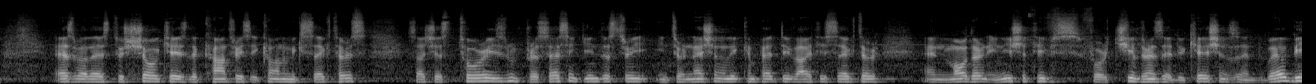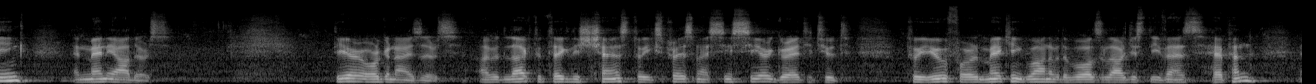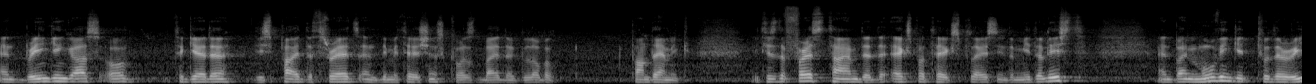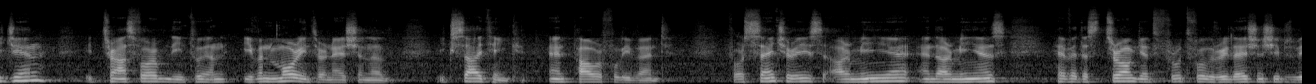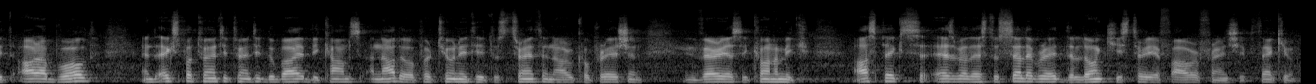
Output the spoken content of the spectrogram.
as well as to showcase the country's economic sectors, such as tourism, processing industry, internationally competitive IT sector, and modern initiatives for children's education and well-being, and many others. Dear organizers, I would like to take this chance to express my sincere gratitude to you for making one of the world's largest events happen and bringing us all together despite the threats and limitations caused by the global pandemic. It is the first time that the expo takes place in the Middle East, and by moving it to the region, it transformed into an even more international, exciting, and powerful event. For centuries, Armenia and Armenians have had a strong and fruitful relationships with Arab world, and Expo 2020 Dubai becomes another opportunity to strengthen our cooperation in various economic aspects, as well as to celebrate the long history of our friendship. Thank you.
